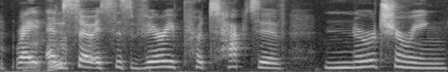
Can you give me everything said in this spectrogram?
right? And so it's this very protective, nurturing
